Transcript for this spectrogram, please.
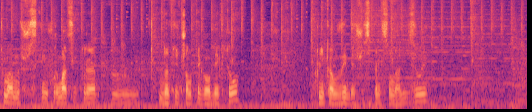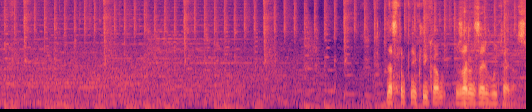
Tu mamy wszystkie informacje, które mm, dotyczą tego obiektu. Klikam wybierz i spersonalizuj. Następnie klikam zarezerwuj teraz.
